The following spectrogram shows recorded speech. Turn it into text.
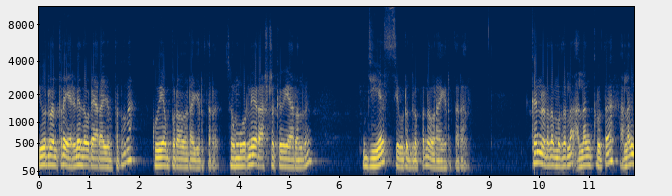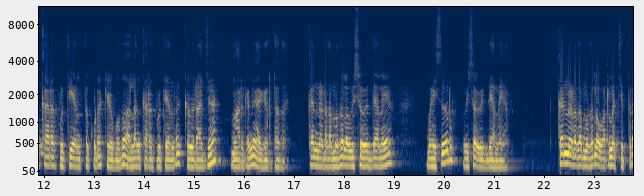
ಇವ್ರ ನಂತರ ಎರಡನೇದವ್ರು ಯಾರಾಗಿರ್ತಾರಂದ್ರೆ, ಕುವೆಂಪುರವರಾಗಿರ್ತಾರೆ. ಸೊ ಮೂರನೇ ರಾಷ್ಟ್ರಕವಿ ಯಾರಂದ್ರೆ, ಜಿ ಎಸ್ ಶಿವರುದ್ರಪ್ಪನವರಾಗಿರ್ತಾರೆ. ಕನ್ನಡದ ಮೊದಲ ಅಲಂಕೃತ, ಅಲಂಕಾರ ಕೃತಿ ಅಂತ ಕೂಡ ಕೇಳ್ಬೋದು. ಅಲಂಕಾರ ಕೃತಿ ಅಂದರೆ ಕವಿರಾಜ ಮಾರ್ಗನೇ ಆಗಿರ್ತದೆ. ಕನ್ನಡದ ಮೊದಲ ವಿಶ್ವವಿದ್ಯಾಲಯ ಮೈಸೂರು ವಿಶ್ವವಿದ್ಯಾಲಯ. ಕನ್ನಡದ ಮೊದಲ ವರ್ಣಚಿತ್ರ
